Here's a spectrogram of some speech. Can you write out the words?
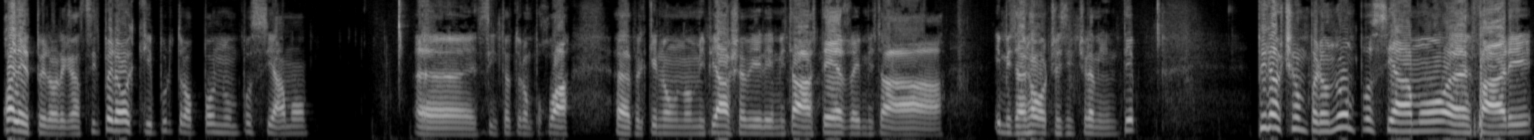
Qual è il però, ragazzi? Il però è che purtroppo non possiamo. Eh, sì, intanto un po' qua eh, perché non, non, mi piace avere metà terra e metà, e metà roccia, sinceramente. Però c'è un però, non possiamo eh, fare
